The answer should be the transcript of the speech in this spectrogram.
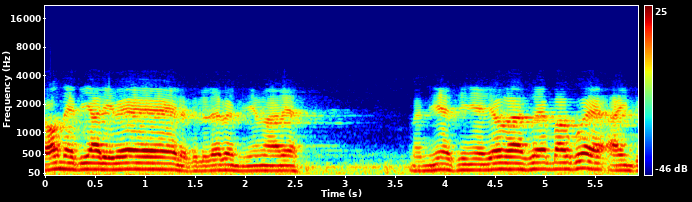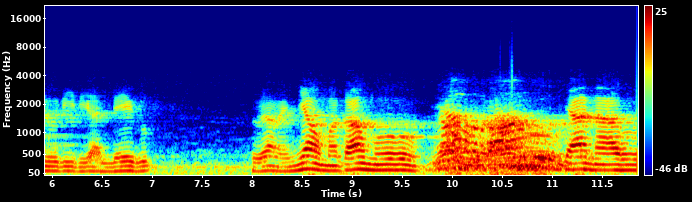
ကောင်းတဲ့တရားတွေပဲလို့ဒီလိုလည်းပဲမြင်ပါလေမမြဲစင်ရယောဂဆွဲပေါက်ကွဲအိုင်းတူသည်တွေက၄ခုဆိုရမယ်ညောင်းမကောင်းမှုညောင်းမကောင်းမှုဈာနာဟု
